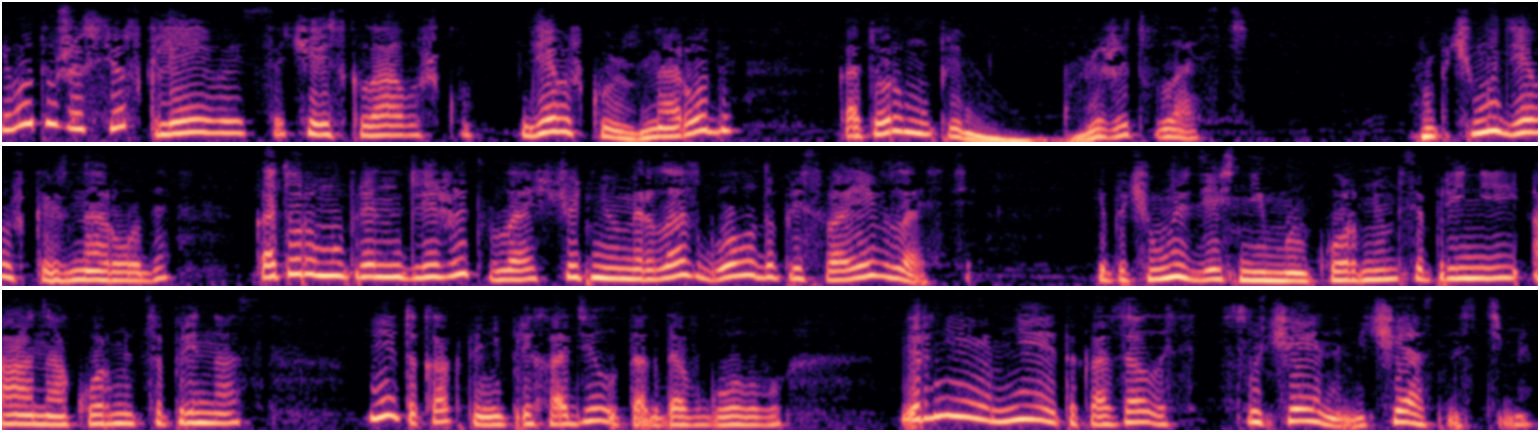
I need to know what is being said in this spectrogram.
И вот уже все склеивается через клавушку, девушку из народа, которому принадлежит власть. Но почему девушка из народа, которому принадлежит власть, чуть не умерла с голоду при своей власти? И почему здесь не мы кормимся при ней, а она кормится при нас? Мне это как-то не приходило тогда в голову. Вернее, мне это казалось случайными частностями.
